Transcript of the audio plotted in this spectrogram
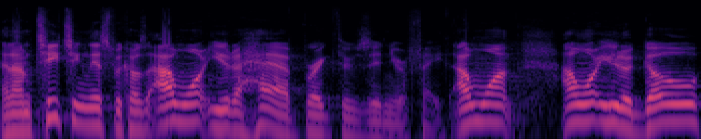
And I'm teaching this because I want you to have breakthroughs in your faith. I want, I want you to go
